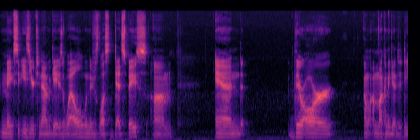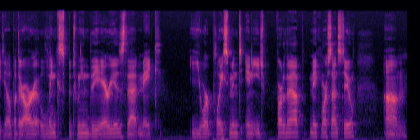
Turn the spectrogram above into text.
makes it easier to navigate as well when there's less dead space um and there are i'm, I'm not going to get into detail but there are links between the areas that make your placement in each part of the map make more sense too um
